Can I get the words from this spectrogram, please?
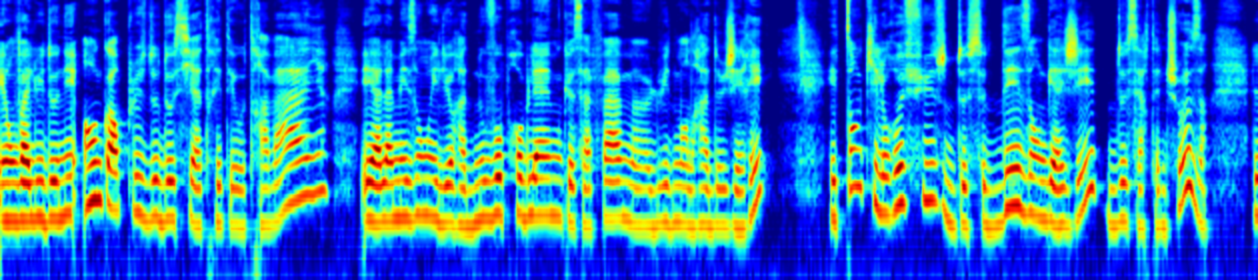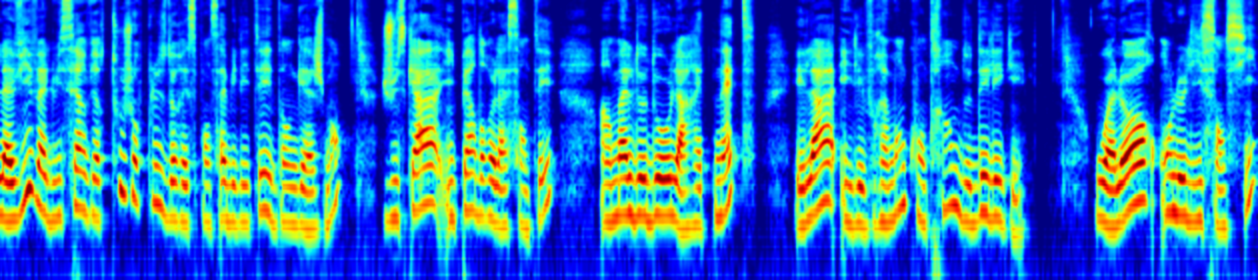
et on va lui donner encore plus de dossiers à traiter au travail, et à la maison il y aura de nouveaux problèmes que sa femme lui demandera de gérer. Et tant qu'il refuse de se désengager de certaines choses, la vie va lui servir toujours plus de responsabilités et d'engagement jusqu'à y perdre la santé. Un mal de dos l'arrête net et là, il est vraiment contraint de déléguer. Ou alors, on le licencie,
